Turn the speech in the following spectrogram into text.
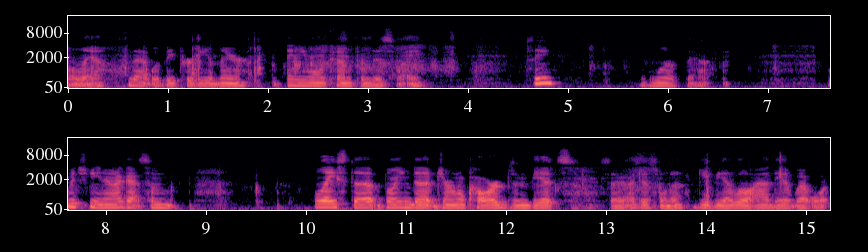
oh yeah, that would be pretty in there. And you want to come from this way. See? Love that. Which, you know, I got some laced up, blinged up journal cards and bits. So I just want to give you a little idea about what,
